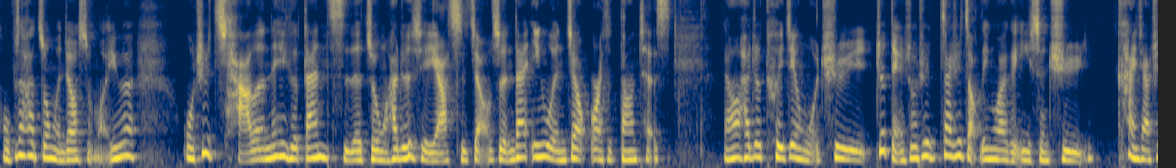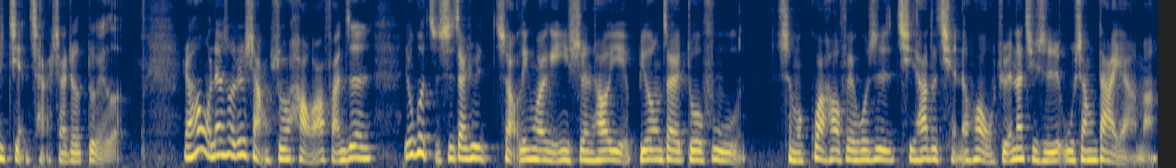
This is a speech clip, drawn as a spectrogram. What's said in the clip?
我不知道他中文叫什么，因为我去查了那个单词的中文，他就写牙齿矫正，但英文叫 orthodontist。然后他就推荐我去，就等于说去再去找另外一个医生去看一下，去检查一下就对了。然后我那时候就想说，好啊，反正如果只是再去找另外一个医生，然后也不用再多付什么挂号费或是其他的钱的话，我觉得那其实无伤大雅嘛。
